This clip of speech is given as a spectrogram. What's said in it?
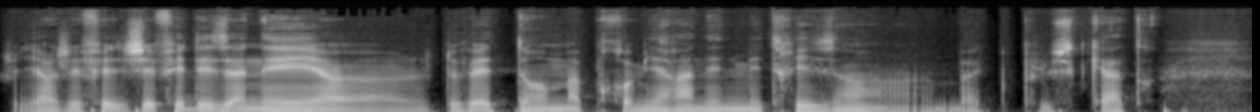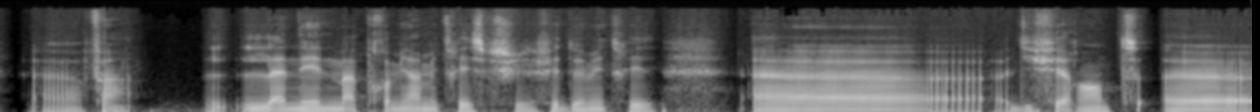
je veux dire, j'ai fait, j'ai fait des années, je devais être dans ma première année de maîtrise, hein, bac plus 4, enfin l'année de ma première maîtrise, parce que j'ai fait deux maîtrises euh, différentes, euh,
